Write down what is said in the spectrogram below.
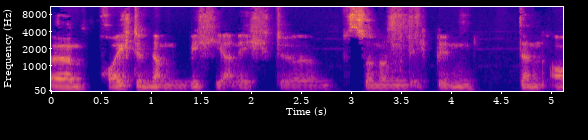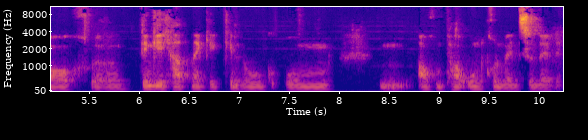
ähm, bräuchte man mich ja nicht, äh, sondern ich bin dann auch, äh, denke ich, hartnäckig genug, um um auch ein paar unkonventionelle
